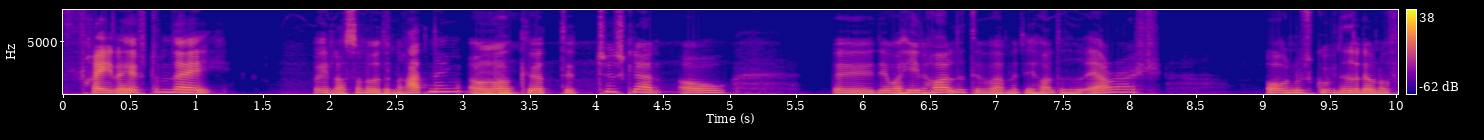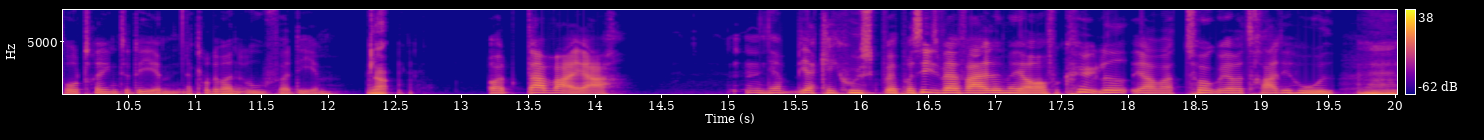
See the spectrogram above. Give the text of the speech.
fredag eftermiddag, eller sådan noget den retning, og Mhm. kørte til Tyskland, og øh, det var helt holdet, det var med det hold, der hed Air Rush. Og nu skulle vi ned og lave noget fortræning til DM. Jeg tror, det var en uge før DM. Ja. Og der var jeg, jeg, jeg kan ikke huske hvad, præcis, hvad jeg fejlede, men jeg var forkølet, jeg var tung, og jeg var træt i hovedet. Mm.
